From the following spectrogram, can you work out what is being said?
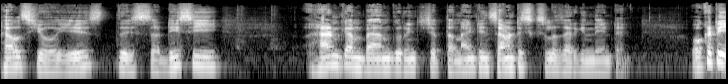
tells you is this uh, DC hand gun ban గురించి చెప్తాను నైన్టీన్ సెవెంటీ సిక్స్లో జరిగింది ఏంటని ఒకటి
